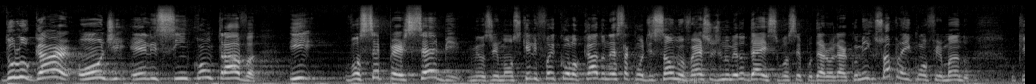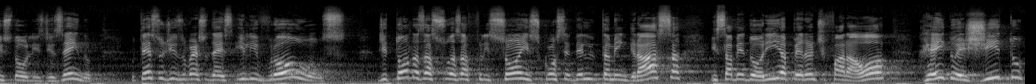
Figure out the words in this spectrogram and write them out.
do lugar onde ele se encontrava. E você percebe, meus irmãos, que ele foi colocado nessa condição no verso de número 10, se você puder olhar comigo, só para ir confirmando o que estou lhes dizendo. O texto diz no verso 10: E livrou-os de todas as suas aflições, concedendo-lhe também graça e sabedoria perante Faraó, rei do Egito,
